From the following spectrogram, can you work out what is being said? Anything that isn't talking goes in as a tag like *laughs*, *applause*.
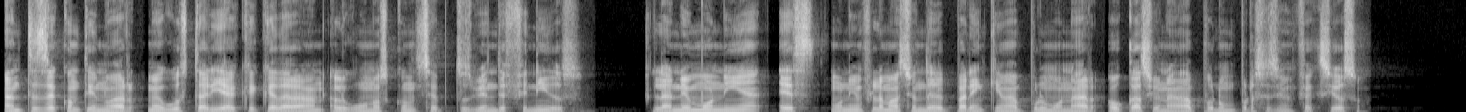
Antes de continuar, me gustaría que quedaran algunos conceptos bien definidos. La neumonía es una inflamación del parénquima pulmonar ocasionada por un proceso infeccioso.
